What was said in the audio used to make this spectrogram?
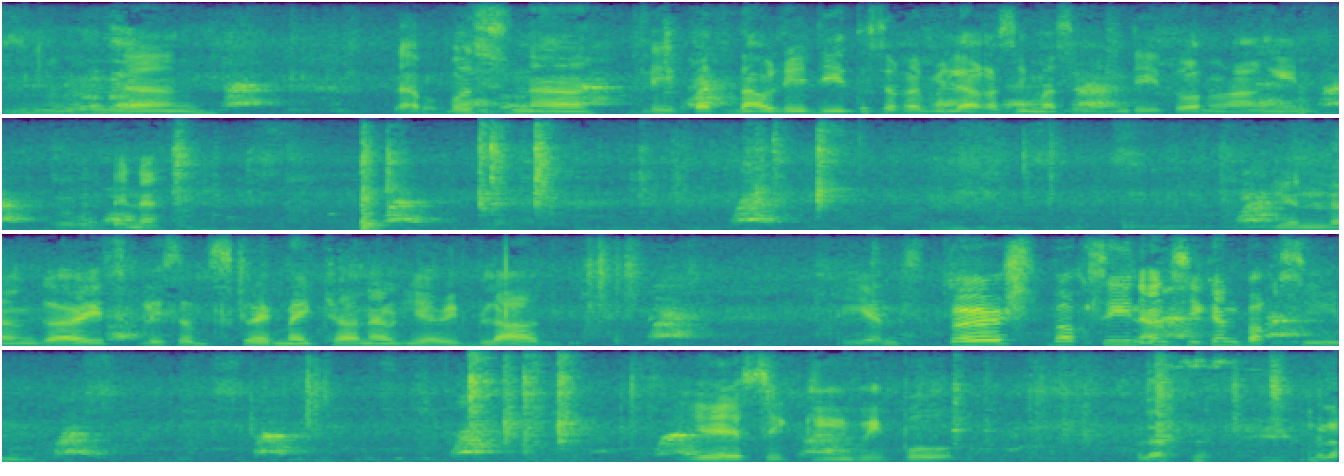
Ano lang. Tapos na, lipat na uli dito sa kabila kasi mas dito ang hangin. Okay na. Yan lang guys. Please subscribe my channel, Jerry Vlog. Ayan. First vaccine and second vaccine. Yes, si Kiwi po. Wala. Wala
